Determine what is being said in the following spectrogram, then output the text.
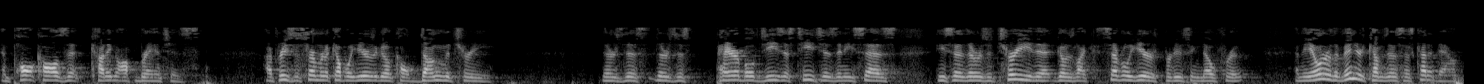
And Paul calls it cutting off branches. I preached a sermon a couple of years ago called Dung the Tree. There's this, there's this parable Jesus teaches and he says, he says there was a tree that goes like several years producing no fruit. And the owner of the vineyard comes in and says, cut it down.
